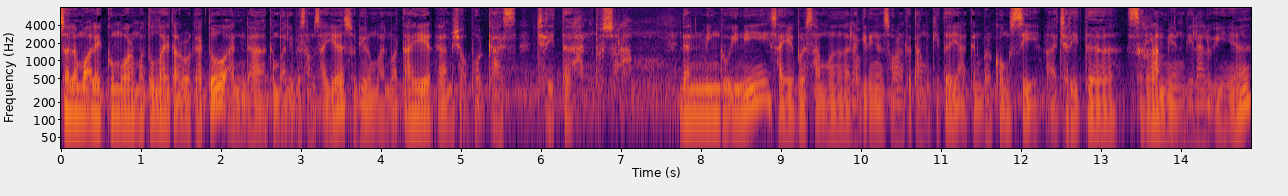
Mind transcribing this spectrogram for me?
Assalamualaikum warahmatullahi wabarakatuh. Anda kembali bersama saya Sudirman Matahir dalam Shock Podcast Cerita Hantu Seram. Dan minggu ini saya bersama lagi dengan seorang tetamu kita yang akan berkongsi uh, cerita seram yang dilaluinya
